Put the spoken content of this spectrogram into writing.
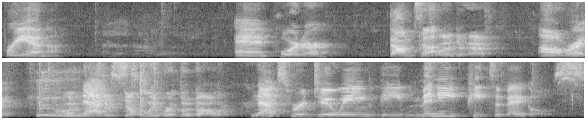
Brianna. Not really. And Porter, thumbs That's up. why I had to ask. All right. Next. definitely worth a dollar. Next, we're doing the mini pizza bagels.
